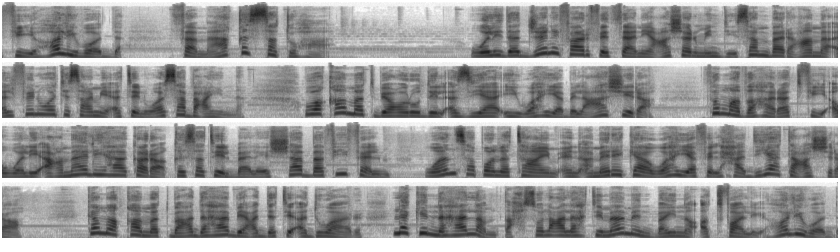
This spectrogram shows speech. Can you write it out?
في هوليوود. فما قصتها؟ ولدت جينيفر في الثاني عشر من ديسمبر عام 1970 وقامت بعروض الأزياء وهي بالعاشرة. ثم ظهرت في أول أعمالها كراقصة الباليه الشابة في فيلم Once Upon a Time in America وهي في الحادية عشرة. كما قامت بعدها بعدة أدوار لكنها لم تحصل على اهتمام بين أطفال هوليوود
